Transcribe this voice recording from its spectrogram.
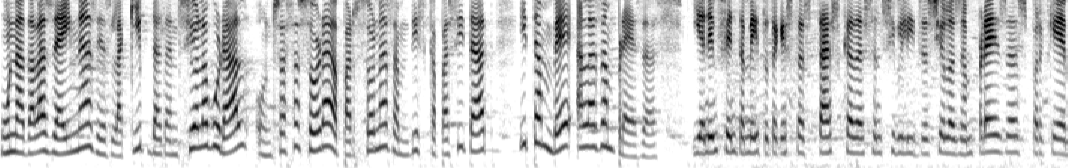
Una de les eines és l'equip d'atenció laboral on s'assessora a persones amb discapacitat i també a les empreses. I anem fent també tota aquesta tasca de sensibilització a les empreses perquè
